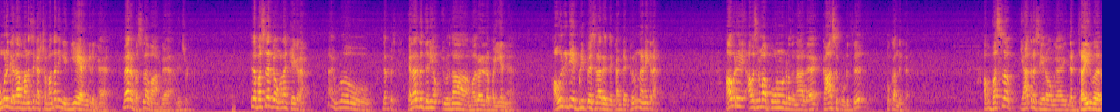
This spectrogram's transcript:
உங்களுக்கு எதாவது மனசு கஷ்டமாக இருந்தால் நீங்கள் இங்கேயே இறங்கிடுங்க. வேறு பஸ்ஸில் வாங்க அப்படின்னு சொல்லிட்டு இந்த பஸ்ஸில் இருக்கவங்களாம் கேட்குறாங்க நான் இவ்வளோ இதாக பேச எல்லாருக்கும் தெரியும் இவர் தான் முதலாளியோட பையன்னு. அவர்கிட்டே எப்படி பேசுகிறாரு இந்த கண்டக்டர்னு நினைக்கிறேன். அவர் அவசரமாக போகணுன்றதுனால காசு கொடுத்து உட்காந்துட்டார் அப்போ பஸ்ஸில் யாத்திரை செய்கிறவங்க இந்த டிரைவர்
